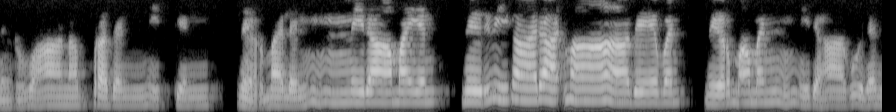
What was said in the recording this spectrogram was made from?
നിർവാണപ്രദൻ നിത്യൻ നിർമ്മലൻ നിരാമയൻ നിർവികാരാത്മാദേവൻ നിർമ്മമൻ നിരാകുലൻ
